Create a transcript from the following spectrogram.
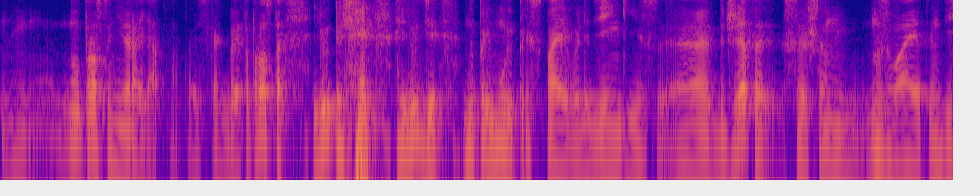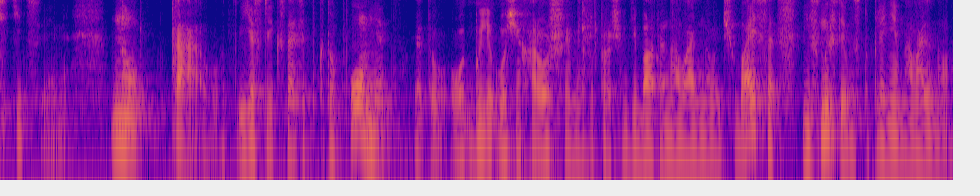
ну, просто невероятно. То есть, как бы, это просто лю люди напрямую присваивали деньги из э, бюджета, совершенно называя это инвестициями. Ну, да, вот, если, кстати, кто помнит, это вот были очень хорошие, между прочим, дебаты Навального и Чубайса, не в смысле выступления Навального,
